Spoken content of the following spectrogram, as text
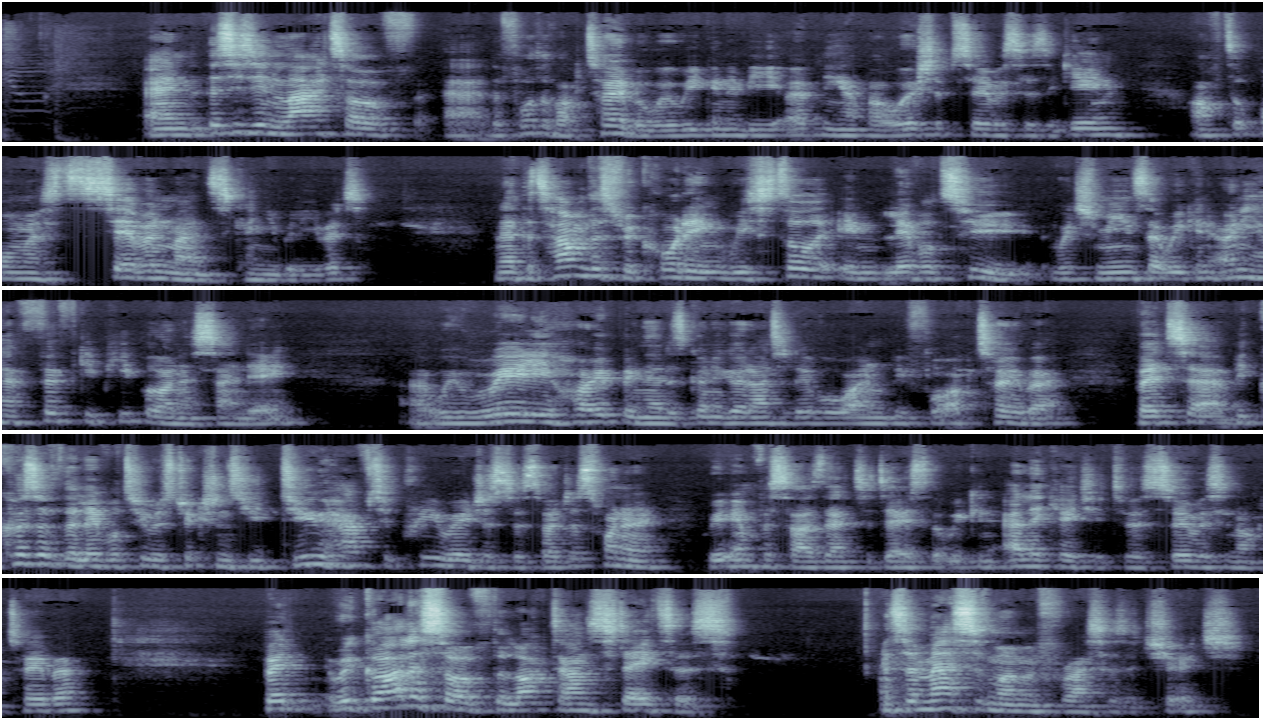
And this is in light of uh, the 4th of October, where we're going to be opening up our worship services again after almost seven months. Can you believe it? And at the time of this recording, we're still in level two, which means that we can only have 50 people on a Sunday. Uh, we're really hoping that it's going to go down to level one before October. But uh, because of the level two restrictions, you do have to pre register. So I just want to re emphasize that today so that we can allocate you to a service in October. But regardless of the lockdown status, it's a massive moment for us as a church.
